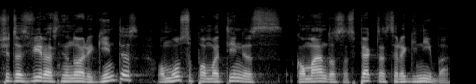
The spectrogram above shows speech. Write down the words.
šitas vyras nenori gintis, o mūsų pamatinis komandos aspektas yra gynyba.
